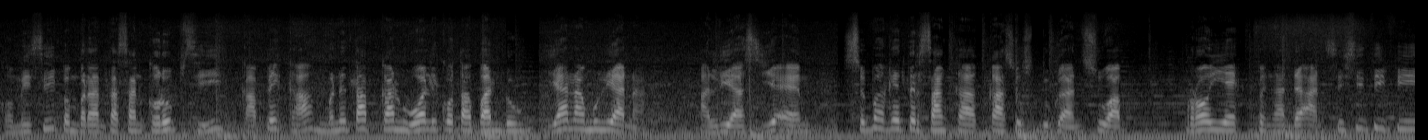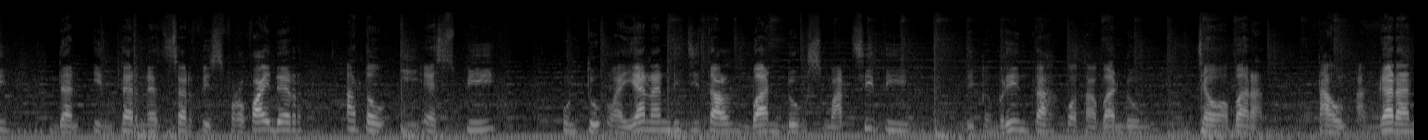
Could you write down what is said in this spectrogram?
Komisi Pemberantasan Korupsi KPK menetapkan Wali Kota Bandung Yana Mulyana alias YM sebagai tersangka kasus dugaan suap proyek pengadaan CCTV dan Internet Service Provider atau ISP untuk layanan digital Bandung Smart City di pemerintah Kota Bandung, Jawa Barat tahun anggaran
